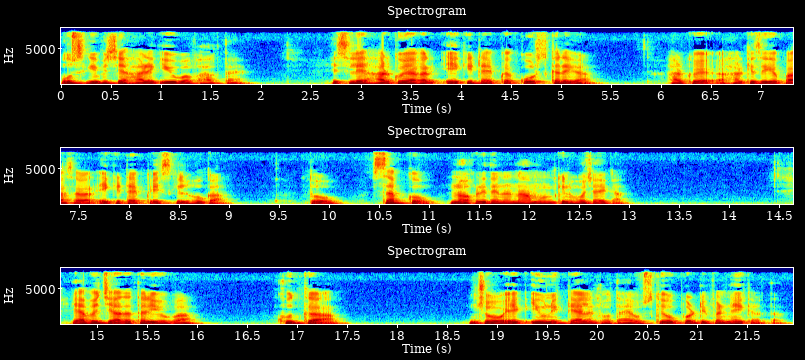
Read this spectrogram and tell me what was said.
उसके पीछे हर एक युवा भागता है। इसलिए हर कोई अगर एक ही टाइप का कोर्स करेगा, हर कोई, हर किसी के पास अगर एक ही टाइप का स्किल होगा तो सबको नौकरी देना नामुमकिन हो जाएगा। यहाँ पे ज़्यादातर युवा खुद का जो एक यूनिक टैलेंट होता है, उसके ऊपर डिपेंड नहीं करता।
